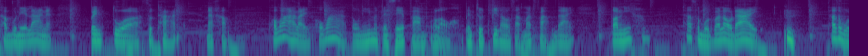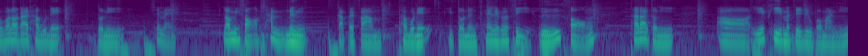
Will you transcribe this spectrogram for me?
ทับูเนตล่างเนี่ยเป็นตัวสุดท้ายนะครับ เพราะว่าอะไร เพราะว่าตรงนี้มันเป็นเซฟฟาร์มของเรา เป็นจุดที่เราสามารถฟาร์มได้ ตอนนี้ครับ ถ้าสมมติว่าเราได้ ถ้าสมมติว่าเราได้ทาบูเนะตัวนี้ใช่ไหม เรามี2ออปชัน1 กลับไปฟาร์มทาบูเนะอีกตัวหนึ่งให้เลเวล4หรือ 2 ถ้าได้ตัวนี้เอ่า EXP มันจะอยู่ประมาณนี้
